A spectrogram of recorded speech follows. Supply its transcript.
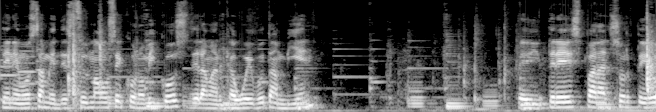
Tenemos también de estos mouse económicos de la marca Huevo también. Pedí tres para el sorteo.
